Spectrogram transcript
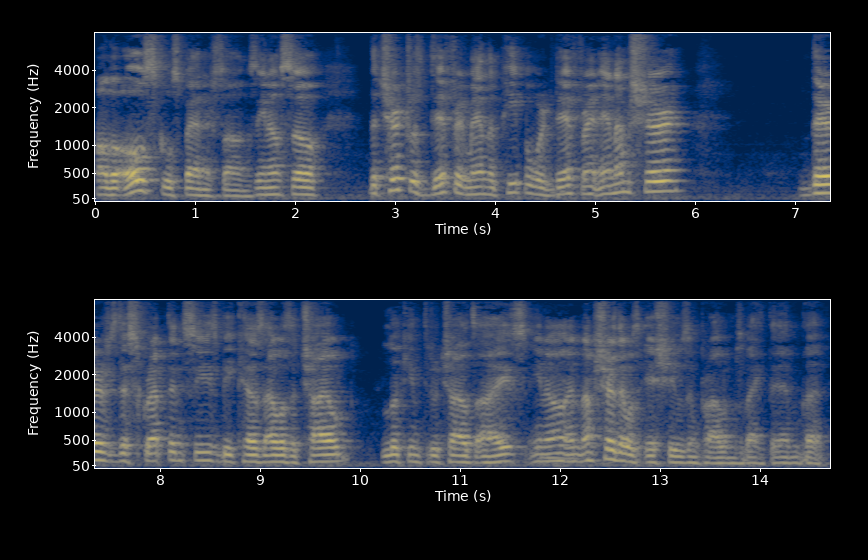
all the old school Spanish songs, you know. So the church was different, man. The people were different, and I'm sure there's discrepancies because I was a child looking through child's eyes, you know, and I'm sure there was issues and problems back then, but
